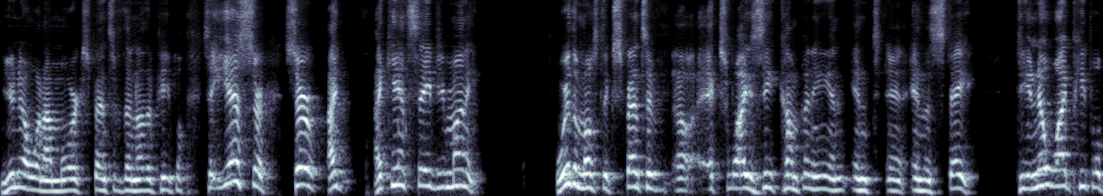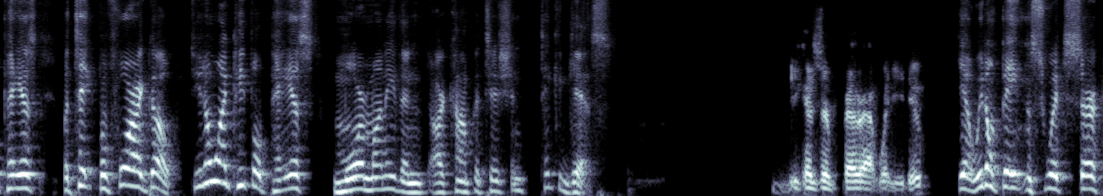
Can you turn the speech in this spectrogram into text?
you know, when I'm more expensive than other people, say, yes, sir, sir, I, I can't save your money. We're the most expensive uh, XYZ company in, in in the state. Do you know why people pay us? But take, before I go, do you know why people pay us more money than our competition? Take a guess. because they're better at what you do Yeah, we don't bait and switch, sir.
